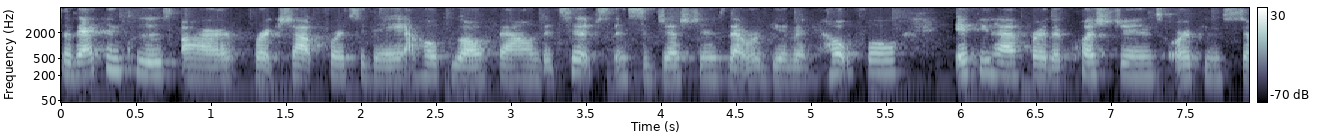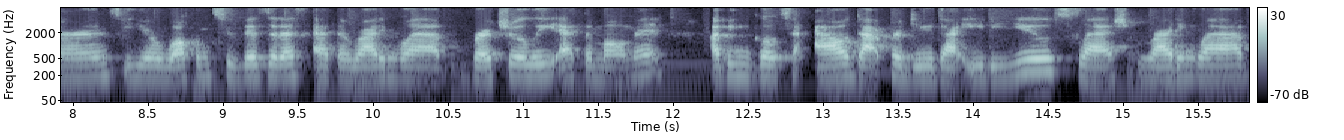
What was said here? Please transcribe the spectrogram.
So that concludes our workshop for today. I hope you all found the tips and suggestions that were given helpful. If you have further questions or concerns, you're welcome to visit us at the Writing Lab virtually at the moment. Uh, you can go to owl.purdue.edu slash writing lab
